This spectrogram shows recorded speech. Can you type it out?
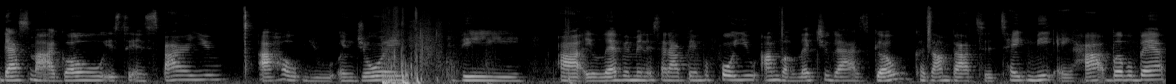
that's my goal is to inspire you. I hope you enjoy the uh, 11 minutes that I've been before you. I'm going to let you guys go because I'm about to take me a hot bubble bath.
